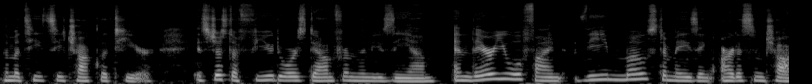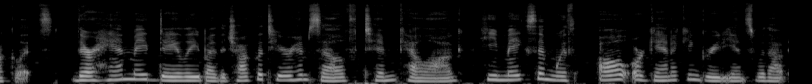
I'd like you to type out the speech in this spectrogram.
the Meeteetse Chocolatier. It's just a few doors down from the museum, and there you will find the most amazing artisan chocolates. They're handmade daily by the chocolatier himself, Tim Kellogg. He makes them with all organic ingredients without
